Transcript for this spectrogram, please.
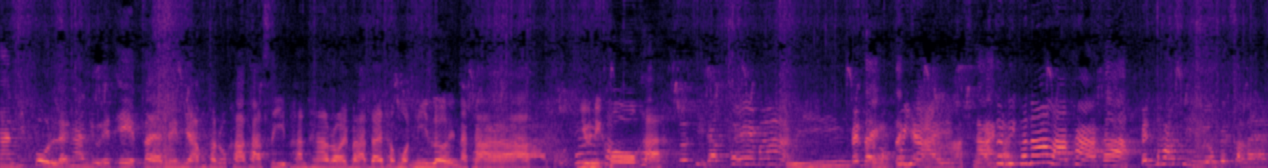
งานญี่ปุ่นและงาน USA แต่เน้นย้ำค่ะลูกค้าค่ะ 4,500 บาทได้ทั้งหมดนี้เลยนะคะใช่ยูนิโคค่ะตัวสีดำเท่มากอุ้ยเป็นแบบของผู้ใหญ่ขาใช่อะตัวนี้ก็น่ารักค่ะค่ะเป็นผ้าสีวเป็นสแลก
